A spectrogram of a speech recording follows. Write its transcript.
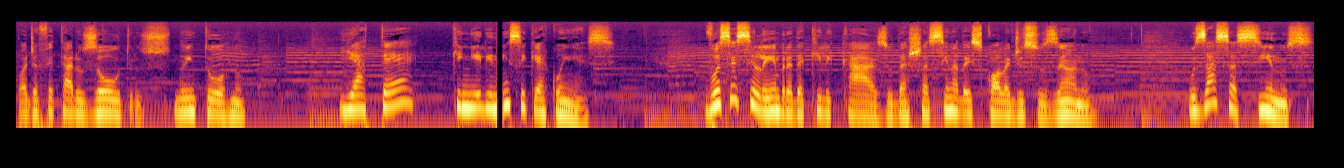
Pode afetar os outros, no entorno e até quem ele nem sequer conhece. Você se lembra daquele caso da chacina da escola de Suzano? Os assassinos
